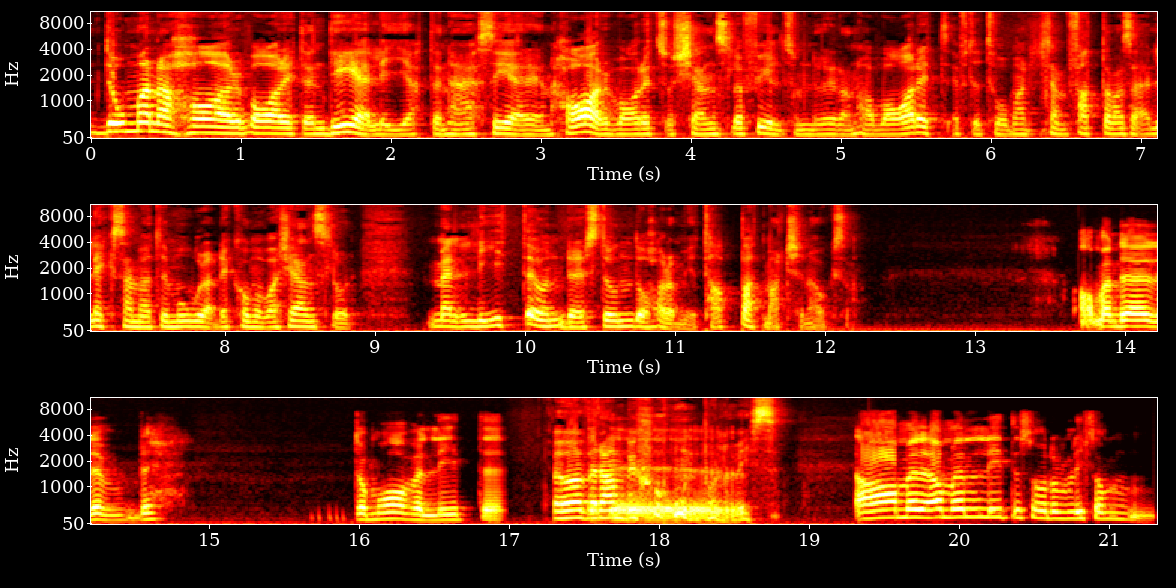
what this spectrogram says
domarna har varit en del i att den här serien har varit så känslofylld som den redan har varit efter två matcher. Sen fattar man så här, Leksand möter Mora, det kommer vara känslor. Men lite under stund då har de ju tappat matcherna också. Ja men det, det. De har väl lite... Överambition på något vis. Ja men, ja, men lite så de liksom...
